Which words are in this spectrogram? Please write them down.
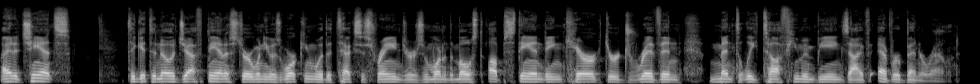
I had a chance to get to know Jeff Banister when he was working with the Texas Rangers and one of the most upstanding, character driven, mentally tough human beings I've ever been around.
